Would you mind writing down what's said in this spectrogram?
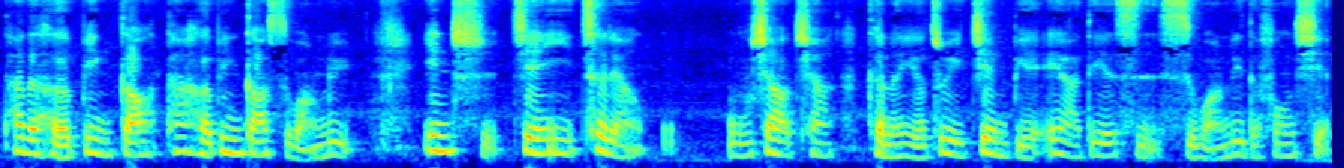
它的合并高，它合并高死亡率，因此建议测量无效腔可能有助于鉴别 ARDS 死亡率的风险。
